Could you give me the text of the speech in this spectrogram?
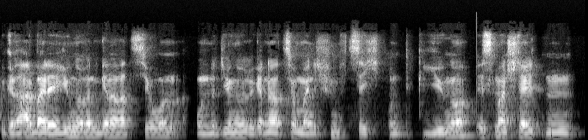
gerade bei der jüngeren Generation, und mit jüngerer Generation meine ich 50 und jünger, ist, man stellt ein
